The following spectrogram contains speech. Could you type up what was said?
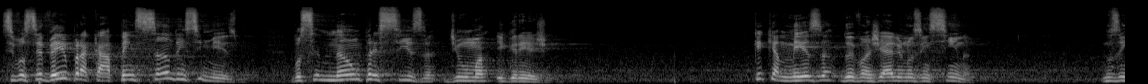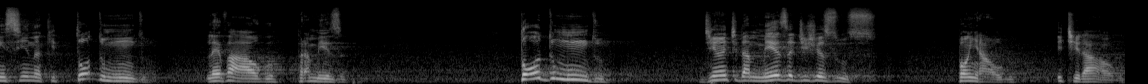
Se você veio para cá pensando em si mesmo, você não precisa de uma igreja. O que, que a mesa do Evangelho nos ensina? Nos ensina que todo mundo leva algo para a mesa. Todo mundo, diante da mesa de Jesus, põe algo e tira algo.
